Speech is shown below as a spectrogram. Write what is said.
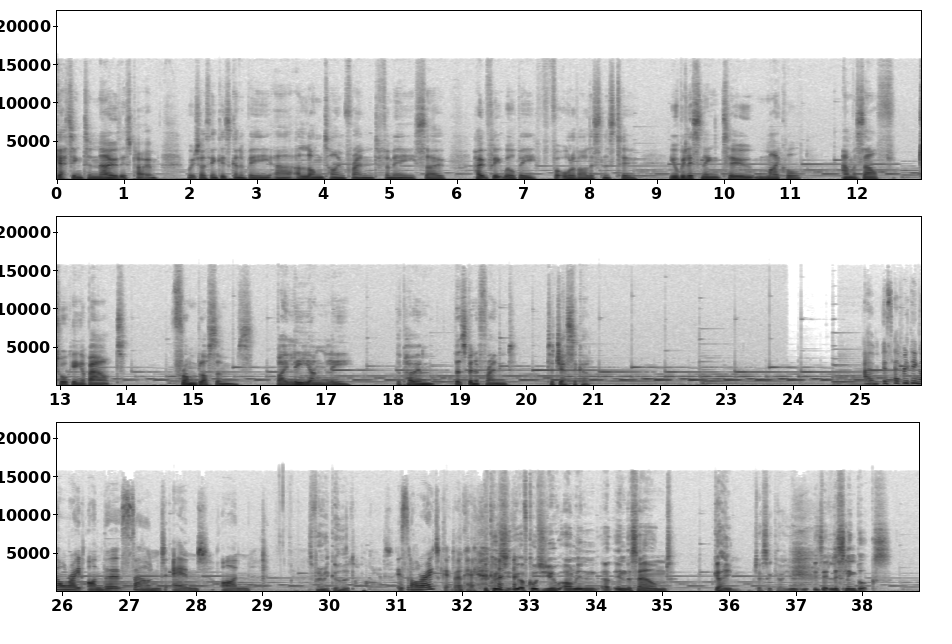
getting to know this poem, which I think is going to be uh, a long time friend for me. So hopefully it will be for all of our listeners too. You'll be listening to Michael and myself talking about From Blossoms by Li-Young Lee, the poem that's been a friend to Jessica. Um, is everything all right on the sound end? On it's very good. Is it all right? Good. Okay. because you, of course you are in uh, in the sound game, Jessica. You, is it listening books?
